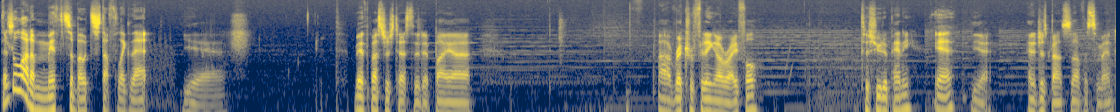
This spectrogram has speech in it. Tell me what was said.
There's a lot of myths about stuff like that. Yeah. Mythbusters tested it by uh, uh, retrofitting a rifle to shoot a penny. Yeah. Yeah. And it just bounces off of cement.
